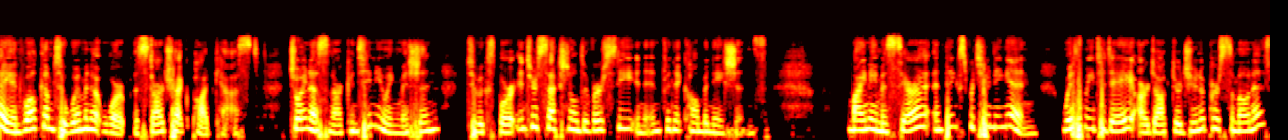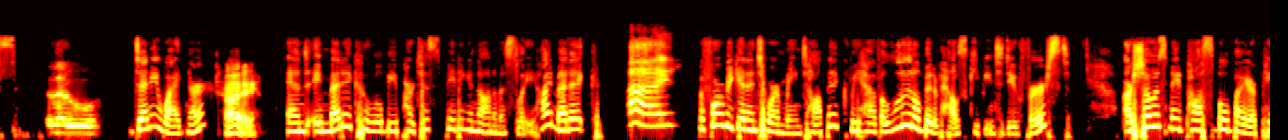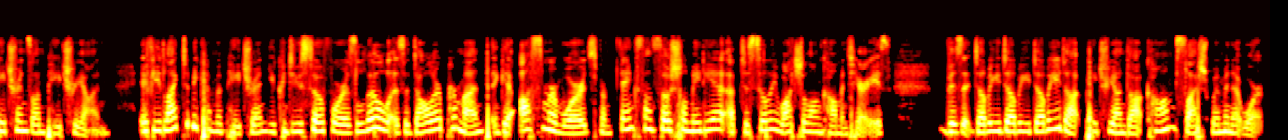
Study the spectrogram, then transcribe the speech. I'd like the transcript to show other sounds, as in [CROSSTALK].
Hi, and welcome to Women at Warp, a Star Trek podcast. Join us in our continuing mission to explore intersectional diversity in infinite combinations. My name is Sarah, and thanks for tuning in. With me today are Dr. Juniper Simonis. Hello. Denny Wagner. Hi. And a medic who will be participating anonymously. Hi, medic. Hi. Before we get into our main topic, we have a little bit of housekeeping to do first. Our show is made possible by our patrons on Patreon. If you'd like to become a patron, you can do so for as little as a dollar per month and get awesome rewards from thanks on social media up to silly watch-along commentaries. Visit www.patreon.com slash women at warp.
